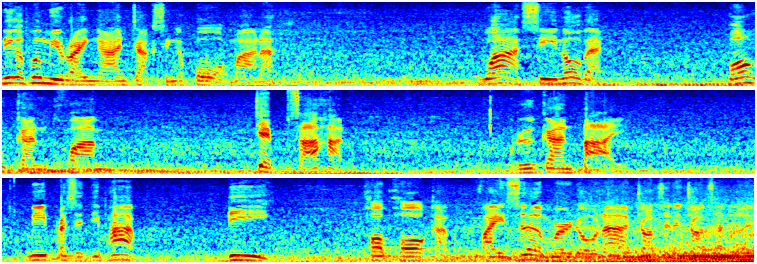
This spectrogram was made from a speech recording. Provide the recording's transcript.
นี่ก็เพิ่งมีรายงานจากสิงคโปร์ออกมานะ ว่าซีโนแวคป้องกันความเจ็บสาหัส หรือการตาย มีประสิทธิภาพดีพอๆกับไฟเซอร์เมอร์โดนาจอร์นสันจอร์นสันเลย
